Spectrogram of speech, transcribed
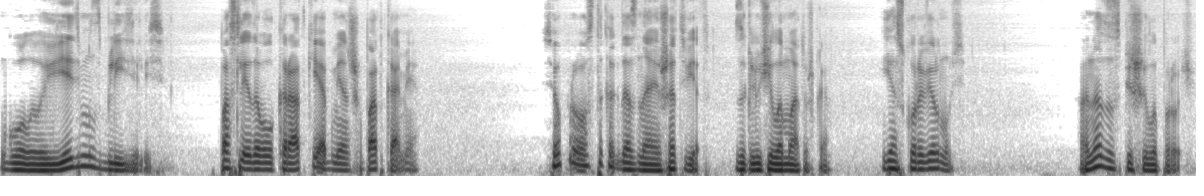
Головы ведьм сблизились. Последовал краткий обмен шепотками. «Все просто, когда знаешь ответ», — заключила матушка. Я скоро вернусь. Она заспешила прочь.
